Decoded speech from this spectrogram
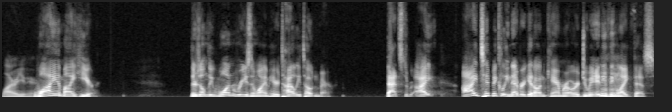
why are you here? Why am I here? There's only one reason why I'm here. Tylee Totenberg. That's the I. I typically never get on camera or do anything mm-hmm. like this,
